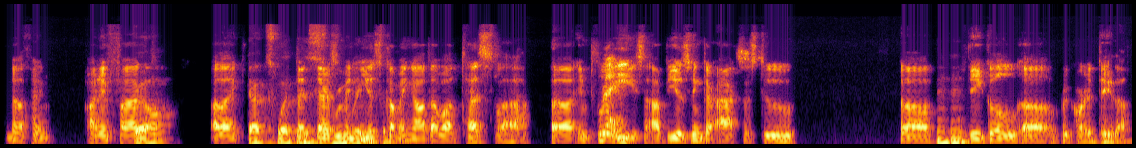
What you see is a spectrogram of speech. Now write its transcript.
Nothing. And in fact, well, uh, like that's what th- there's been news coming out about Tesla uh, employees abusing their access to uh, Mhm. legal uh, recorded data.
